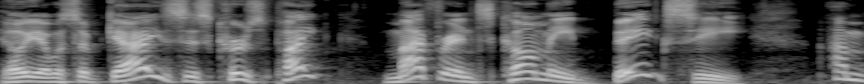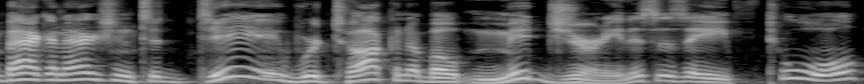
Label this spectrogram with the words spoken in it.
Hell yeah, what's up, guys? It's Curtis Pike. My friends call me Big C. I'm back in action today. We're talking about Midjourney. This is a tool,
